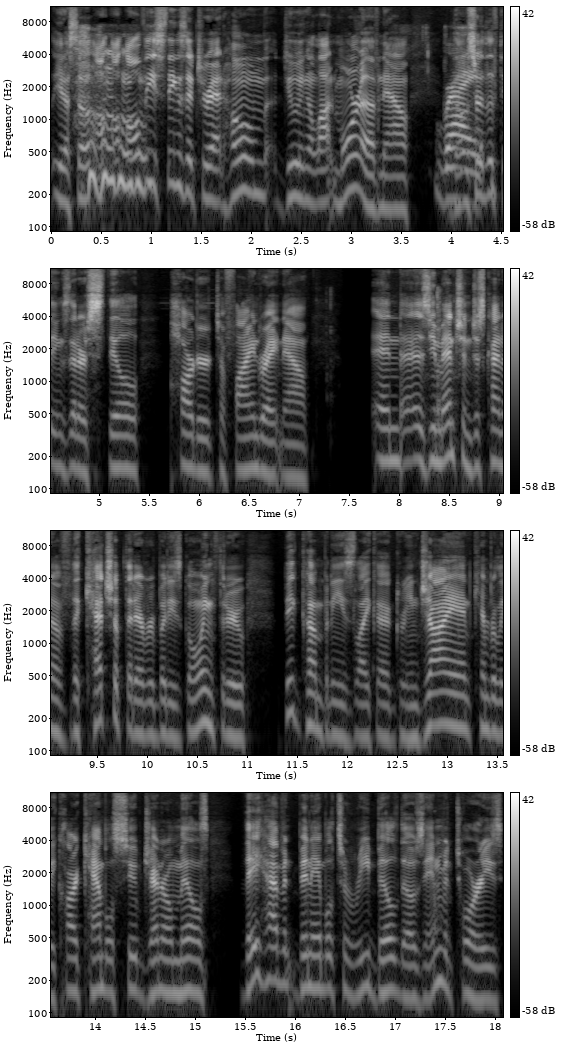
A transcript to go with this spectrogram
You know, so all, all, these things that you're at home doing a lot more of now, right. those are the things that are still harder to find right now. And as you mentioned, just kind of the catch up that everybody's going through, big companies like a uh, Green Giant, Kimberly Clark, Campbell Soup, General Mills, they haven't been able to rebuild those inventories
